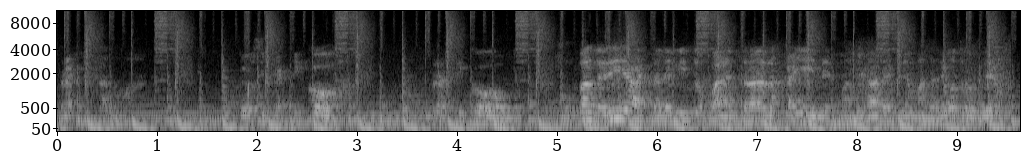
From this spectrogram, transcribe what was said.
práctica nomás. Pero si practico, practico un par de días estaré listo para entrar a las calles y les mandaré, les mandaré otro video.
